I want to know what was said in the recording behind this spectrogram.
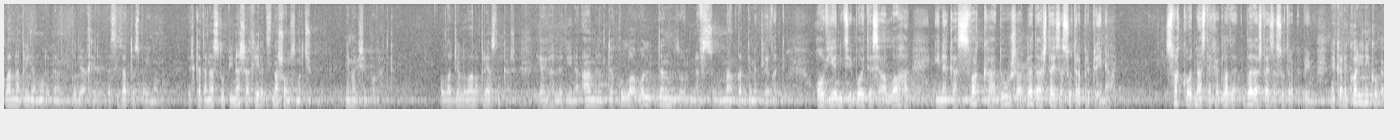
Glavna briga mora da nam bude ahiret, da se zato spremamo. Jer kada nastupi naš ahiret s našom smrću, nema više povratka. Allah dželle vala prejasno kaže: "Ja ayyuhalladina amanu taqullaha wal tanzur nafsum ma qaddamat lighad." O vjernici, bojte se Allaha i neka svaka duša gleda šta je za sutra pripremila. Svako od nas neka gleda, gleda šta je za sutra pripremila. Neka ne kori nikoga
